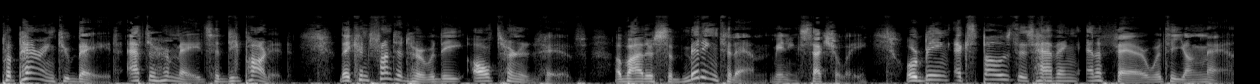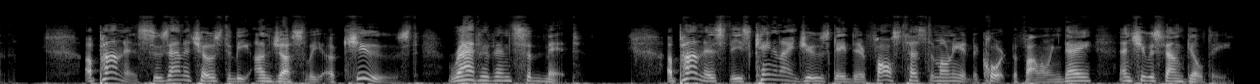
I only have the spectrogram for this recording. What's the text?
Preparing to bathe after her maids had departed, they confronted her with the alternative of either submitting to them, meaning sexually, or being exposed as having an affair with a young man. Upon this, Susanna chose to be unjustly accused rather than submit. Upon this, these Canaanite Jews gave their false testimony at the court the following day, and she was found guilty.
